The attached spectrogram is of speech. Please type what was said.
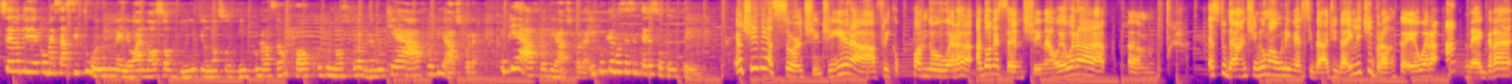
Sheila, eu queria começar situando melhor a nossa ouvinte e o nosso ouvinte com relação ao foco do nosso programa, que é a afrodiáspora. O que é a afrodiáspora e por que você se interessou pelo tema? Eu tive a sorte de ir à África quando eu era adolescente, não? Eu era um, estudante numa universidade da elite branca, eu era a negra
